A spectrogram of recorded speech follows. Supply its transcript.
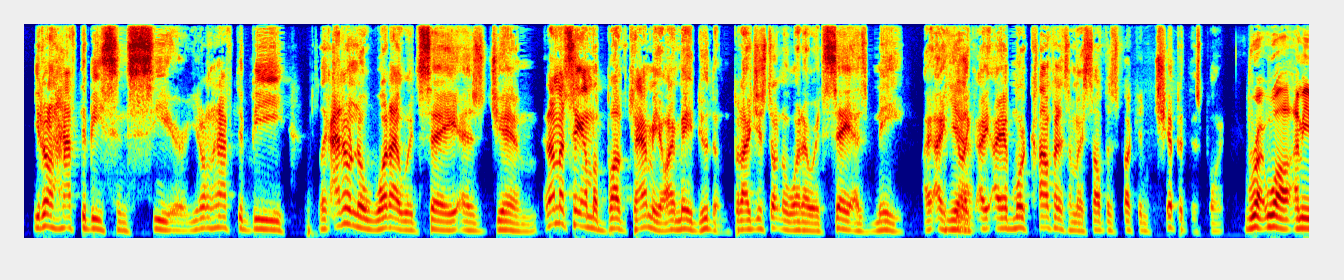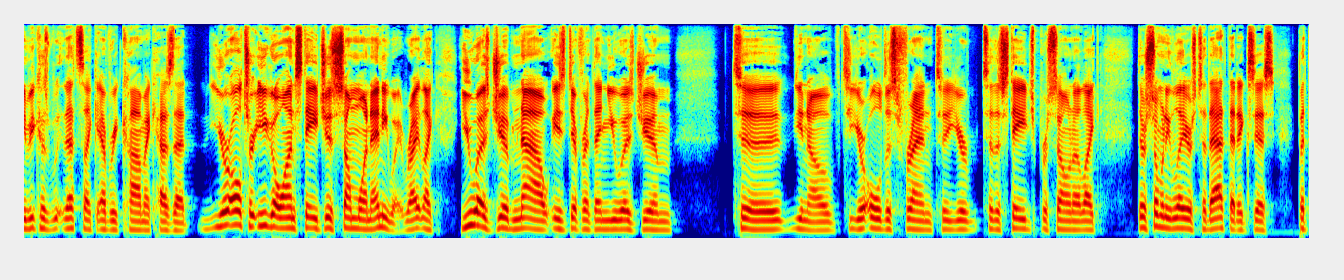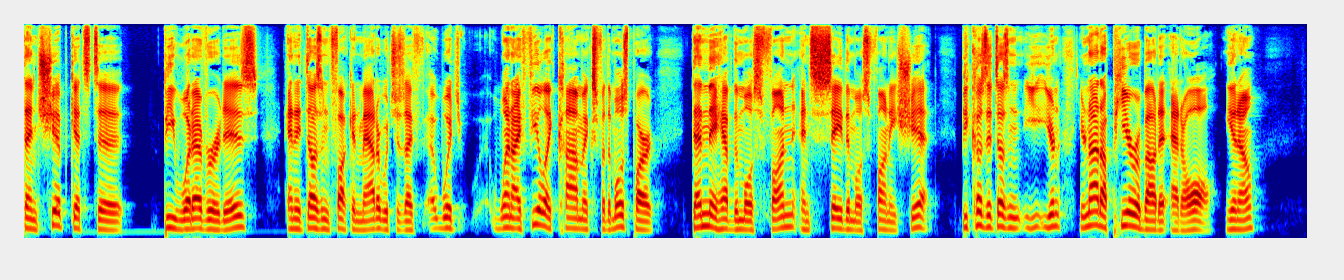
You don't have to be sincere. You don't have to be like, I don't know what I would say as Jim. And I'm not saying I'm above Cameo. I may do them, but I just don't know what I would say as me. I, I Yeah. feel like I, I have more confidence in myself as fucking Chip at this point. Right. Well, I mean, because that's like every comic has that. Your alter ego on stage is someone anyway, right? Like you as Jim now is different than you as Jim to you know to your oldest friend to your to the stage persona. Like there's so many layers to that that exist. But then Chip gets to be whatever it is, and it doesn't fucking matter. Which is I which when I feel like comics for the most part, then they have the most fun and say the most funny shit because it doesn't. You're you're not up here about it at all. You know.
